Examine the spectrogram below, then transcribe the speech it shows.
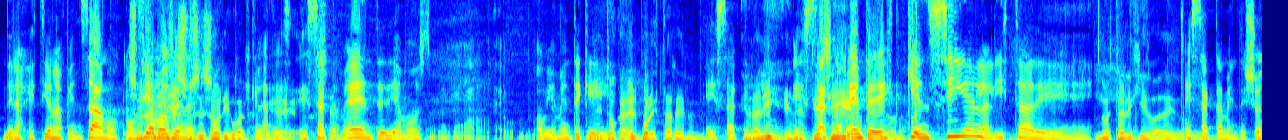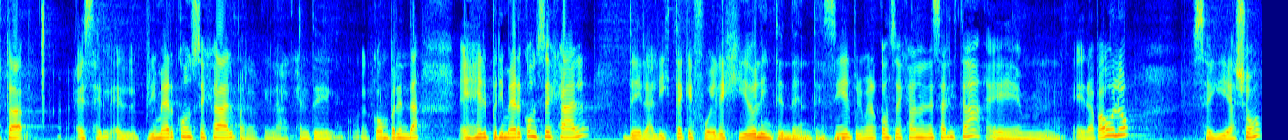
de, la gestión las pensamos. Es Confiamos una línea en sucesor igual. La, exactamente, o sea, digamos, obviamente que... Le toca a él por estar en, en la lista. Exactamente, es no, no. quien sigue en la lista de... No está elegido a dedo. Exactamente, yo está es el, el, primer concejal, para que la gente comprenda, es el primer concejal de la lista que fue elegido el intendente. ¿sí? El primer concejal en esa lista eh, era Paulo, seguía yo.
